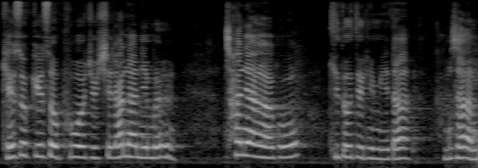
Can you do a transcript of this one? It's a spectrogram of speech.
계속해서 부어주실 하나님을 찬양하고 기도드립니다. 감사합니다.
